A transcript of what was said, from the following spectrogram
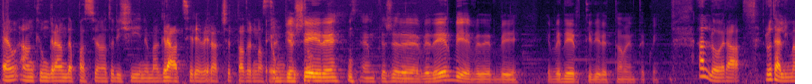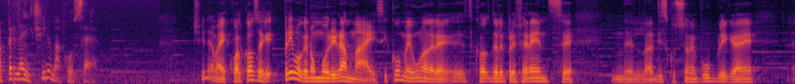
è anche un grande appassionato di cinema. Grazie di aver accettato il nostro invito. È un piacere, è un piacere vedervi e, vedervi e vederti direttamente qui. Allora, Rotelli, ma per lei il cinema cos'è? Il cinema è qualcosa che, primo che non morirà mai, siccome una delle, delle preferenze nella discussione pubblica è, eh,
